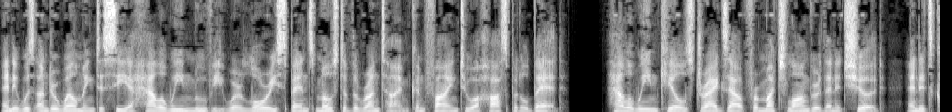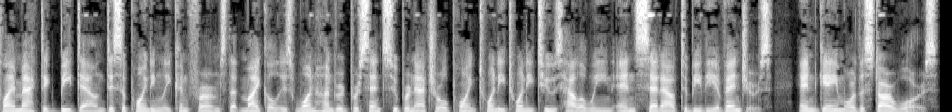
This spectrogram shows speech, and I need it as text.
and it was underwhelming to see a Halloween movie where Laurie spends most of the runtime confined to a hospital bed. Halloween Kills drags out for much longer than it should, and its climactic beatdown disappointingly confirms that Michael is 100% supernatural. 2022's Halloween ends set out to be the Avengers, Endgame or the Star Wars,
